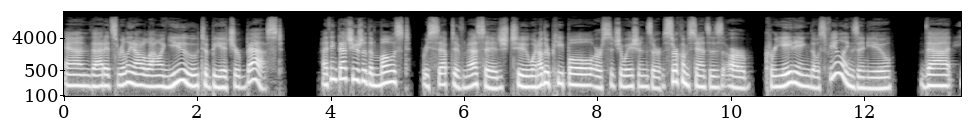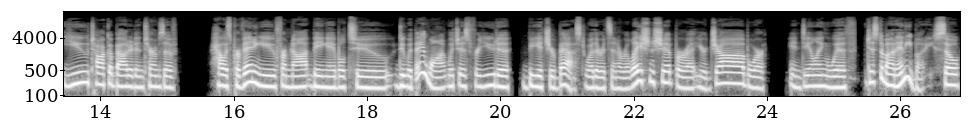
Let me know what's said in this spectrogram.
and that it's really not allowing you to be at your best. I think that's usually the most receptive message to when other people or situations or circumstances are creating those feelings in you that you talk about it in terms of how it's preventing you from not being able to do what they want, which is for you to be at your best, whether it's in a relationship or at your job or in dealing with just about anybody. So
